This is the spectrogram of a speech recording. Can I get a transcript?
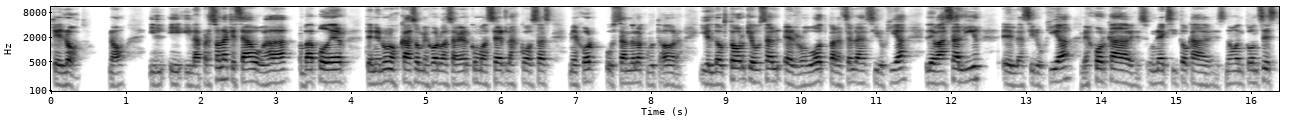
que el otro, ¿no? y, la persona que sea abogada va a poder tener unos casos mejor, va a saber cómo hacer las cosas mejor usando la computadora. Y el doctor que usa el, robot para hacer la cirugía, le va a salir eh, la cirugía mejor cada vez, un éxito cada vez, ¿no? Entonces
